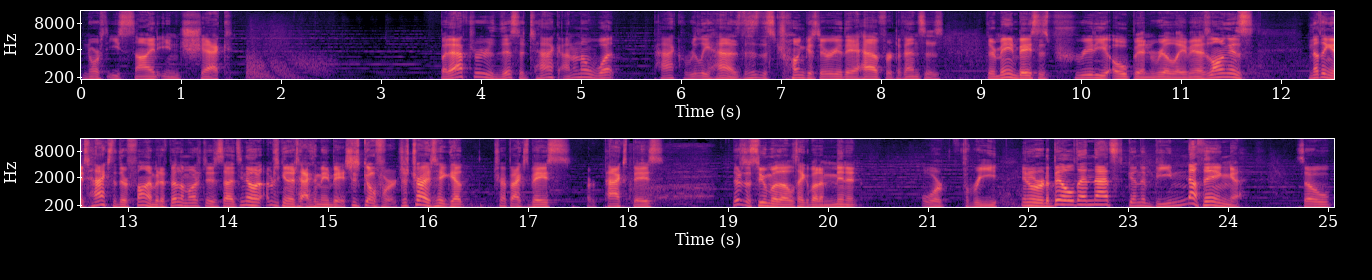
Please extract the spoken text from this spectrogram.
northeast side in check. But after this attack, I don't know what PAK really has. This is the strongest area they have for defenses. Their main base is pretty open, really. I mean, as long as nothing attacks it, they're fine. But if Bella Muerte decides, you know what, I'm just going to attack the main base, just go for it. Just try to take out Trepak's base, or PAK's base. There's a sumo that'll take about a minute or three in order to build, and that's going to be nothing. So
